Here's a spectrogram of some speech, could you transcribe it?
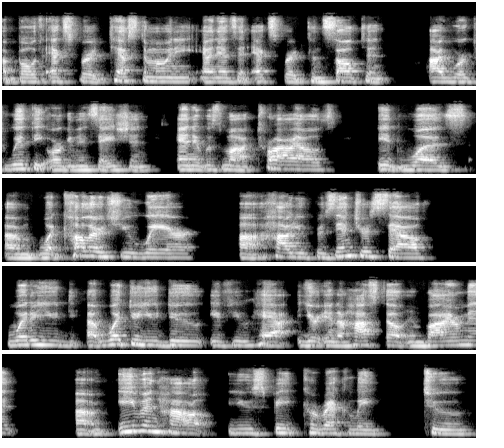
uh, both expert testimony and as an expert consultant, I worked with the organization and it was mock trials. It was um, what colors you wear, uh, how you present yourself, what do you uh, what do you do if you have you're in a hostile environment? Um, even how you speak correctly to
